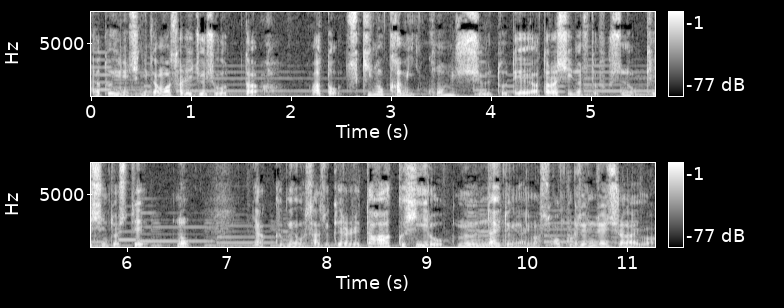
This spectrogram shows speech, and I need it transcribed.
雇い主に騙され重傷を負った。あと月の神コンシュートで新しい命と福祉の化身としての役目を授けられダークヒーロームーンナイトになります。あこれ全然知らないわ。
